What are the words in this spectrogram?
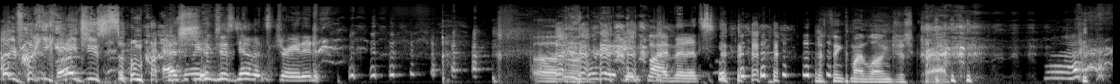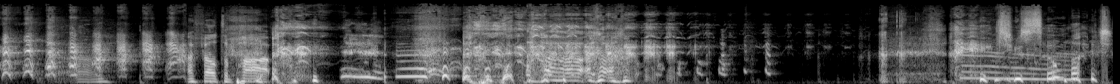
I fucking hate you so much. As we have just demonstrated. Uh, We're gonna need five minutes. I think my lung just cracked. Uh, I felt a pop. I hate you so much.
